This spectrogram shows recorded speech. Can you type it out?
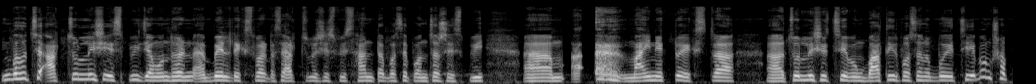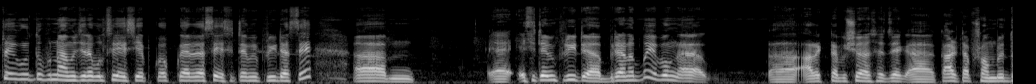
কিংবা হচ্ছে আটচল্লিশ এসপি যেমন ধরেন বেল্ট এক্সপার্ট আছে, আটচল্লিশ এসপি, সানটাপ আছে, পঞ্চাশ এসপি মাইন একটু এক্সট্রা চল্লিশ ইচ্ছি এবং বাতির পঁচানব্বই ইচ্ছি এবং সবথেকে গুরুত্বপূর্ণ। আমি যেটা বলছি এসিএফ ক্রপ ক্যারিয়ার আছে এসিটামি প্রিড আছে এসিটামি প্রিড বিরানব্বই এবং আরেকটা বিষয় আছে যে কার্টাপ সমৃদ্ধ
